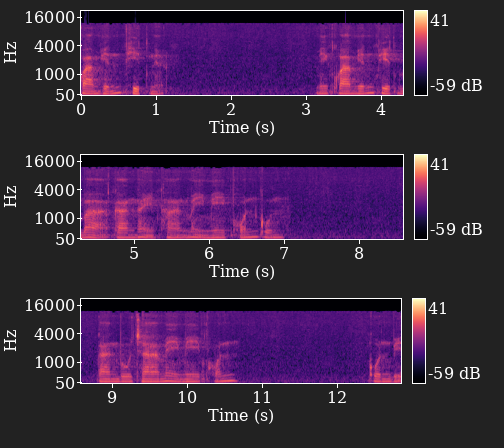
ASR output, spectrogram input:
ความเห็นผิดเนี่ย มีความเห็นผิดว่าการให้ทานไม่มีผลคุณ การบูชาไม่มีผล คุณบิ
